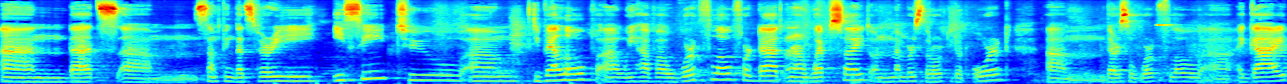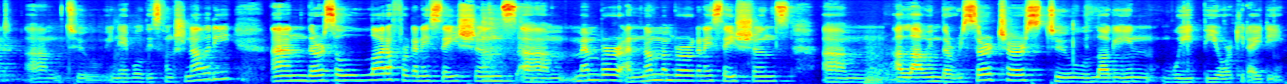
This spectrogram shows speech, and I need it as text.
and that's um, something that's very easy to um, develop. Uh, we have a workflow for that on our website on members.orcid.org. Um, there's a workflow, uh, a guide um, to enable this functionality, and there's a lot of organizations, um, member and non-member organizations, um, allowing the researchers to log in with the ORCID ID.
